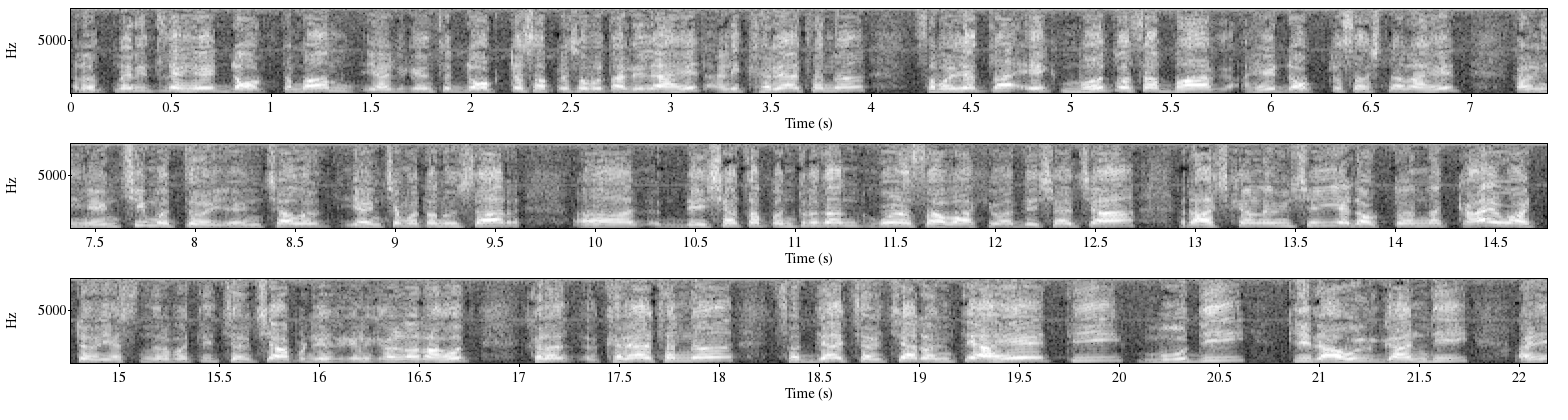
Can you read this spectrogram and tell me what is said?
रत्नागिरीतले हे डॉ तमाम या ठिकाणचे डॉक्टर्स आपल्यासोबत आलेले आहेत आणि खऱ्या अर्थानं समाजातला एक महत्त्वाचा भाग हे डॉक्टर्स असणार आहेत. कारण यांची मतं यांच्यावर यांच्या मतानुसार देशाचा पंतप्रधान कोण असावा किंवा देशाच्या राजकारणाविषयी या डॉक्टरांना काय वाटतं या संदर्भातील चर्चा आपण या ठिकाणी करणार आहोत. खरं खऱ्या अर्थानं सध्या चर्चा रंगते आहे ती मोदी की राहुल गांधी. आणि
